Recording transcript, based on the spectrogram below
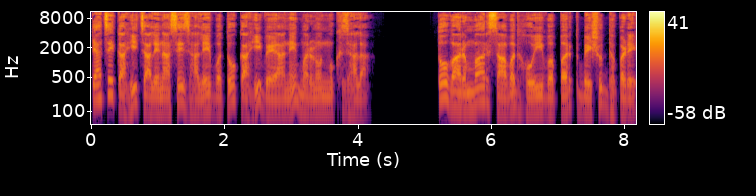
त्याचे काही चालेनासे झाले व तो काही वेळाने मरणोन्मुख झाला. तो वारंवार सावध होई व परत बेशुद्ध पडे.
